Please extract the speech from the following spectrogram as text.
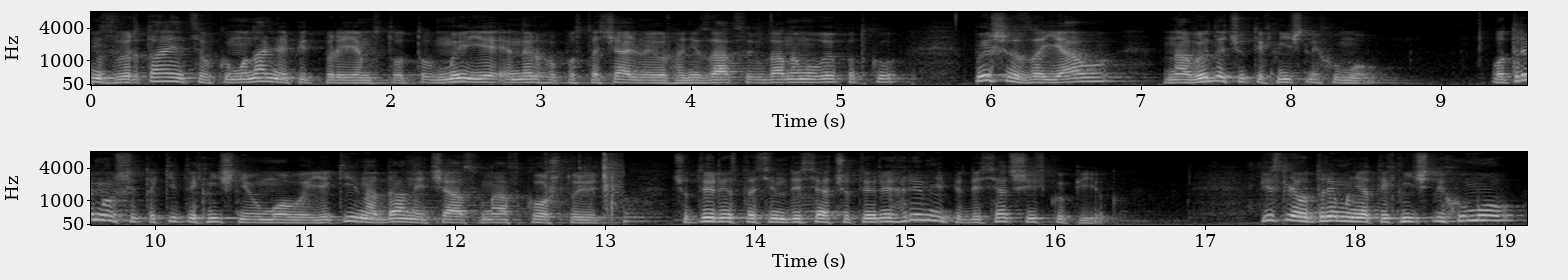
звертається в комунальне підприємство, то ми є енергопостачальною організацією в даному випадку, пише заяву на видачу технічних умов. Отримавши такі технічні умови, які на даний час у нас коштують 474 гривні 56 копійок. Після отримання технічних умов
